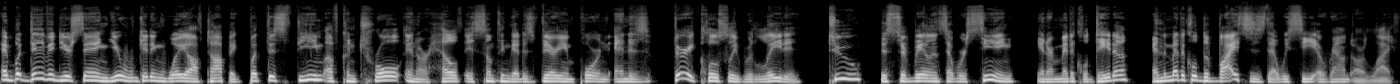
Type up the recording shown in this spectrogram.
And but David, you're saying you're getting way off topic, but this theme of control in our health is something that is very important and is very closely related to the surveillance that we're seeing in our medical data and the medical devices that we see around our life.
